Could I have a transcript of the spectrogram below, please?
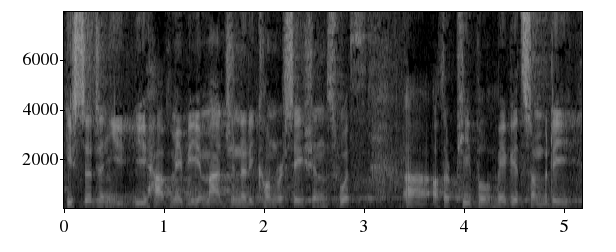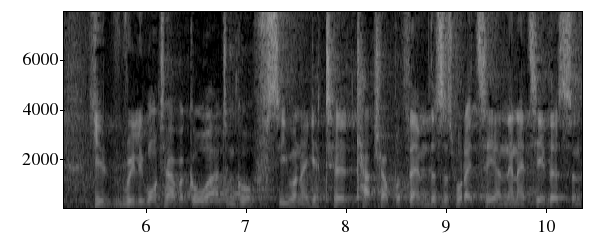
you sit and you, you have maybe imaginary conversations with uh, other people. Maybe it's somebody you really want to have a go at and go, see when I get to catch up with them, this is what I'd say, and then I'd say this. And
